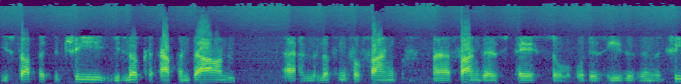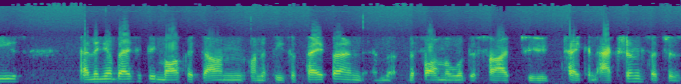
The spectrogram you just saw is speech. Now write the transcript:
You stop at the tree. You look up and down, um, looking for fung, uh, fungus, pests, or, or, diseases in the trees. And then you'll basically mark it down on a piece of paper, and, and the, the farmer will decide to take an action, such as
